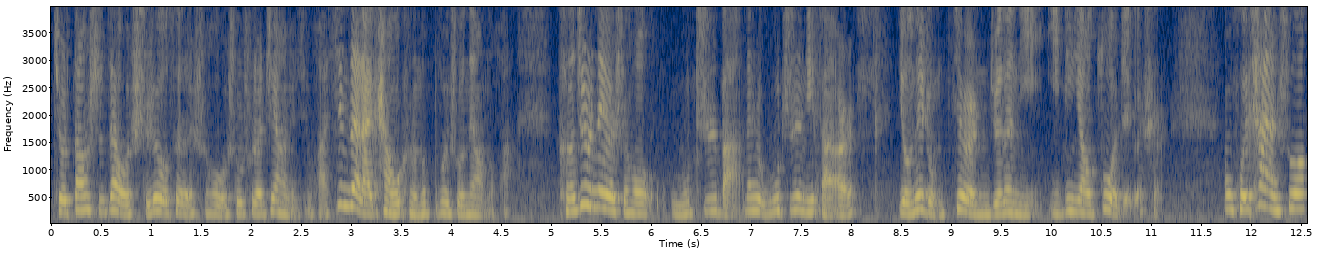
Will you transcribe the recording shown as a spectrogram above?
就是当时在我十六岁的时候，我说出了这样一句话。现在来看，我可能都不会说那样的话，可能就是那个时候无知吧。但是无知，你反而有那种劲儿，你觉得你一定要做这个事儿。我回看说，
